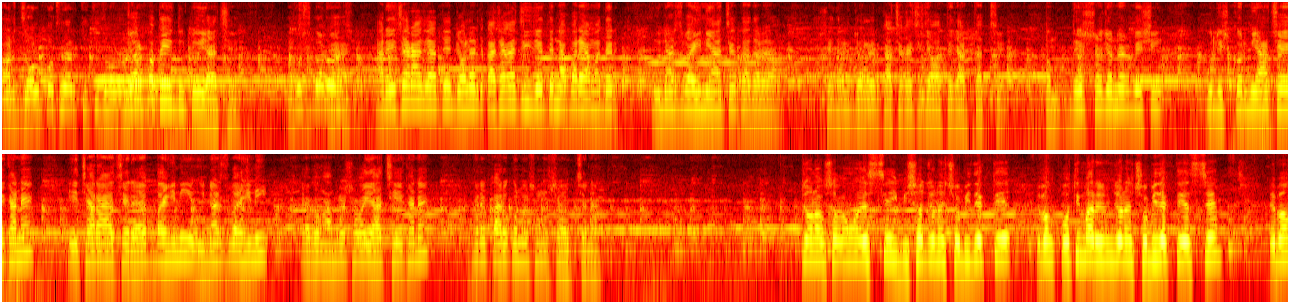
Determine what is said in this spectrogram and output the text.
আর জলপথে আর কি কি ধরনের জলপথে এই দুটোই আছে। হ্যাঁ, আর এছাড়া যাতে জলের কাছাকাছি যেতে না পারে আমাদের উইনার্স বাহিনী আছে তাদের সেদিন জলের কাছাকাছি যাওয়ার থেকে আটকাচ্ছে। দেড়শো জনের বেশি পুলিশ কর্মী আছে এখানে এছাড়া আছে র্যাব বাহিনী উইনার্স বাহিনী এবং আমরা সবাই আছি এখানে। এখানে কারও কোনো সমস্যা হচ্ছে না। জনসমাগম এসছে এই বিসর্জনের ছবি দেখতে এবং প্রতিমা নিরঞ্জনের ছবি দেখতে এসছে। এবং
